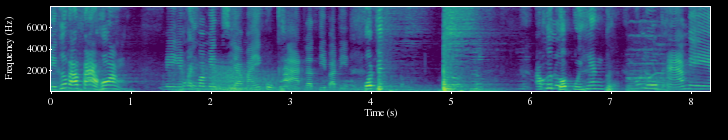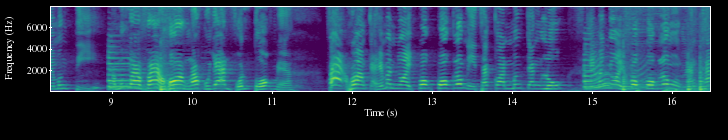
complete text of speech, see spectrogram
นที่ตกติบัดนี้คือว่าฟ้าห้อง มีมึงมาเป็นเสียไหมกูขาดแล้วติบัดนี้ฝนที่เอาคือตบกูแห้งเถอะมึงลูกหาเมมึงตีเอามึงมาฟ้าห้องเนาะกูย่านฝนตกแหมฝ้าห้องไก่ให้มันย่อยปกปกลงนี่สักก่อนมึงจังลูกให้มันย่อยปกปกลงหลังคา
